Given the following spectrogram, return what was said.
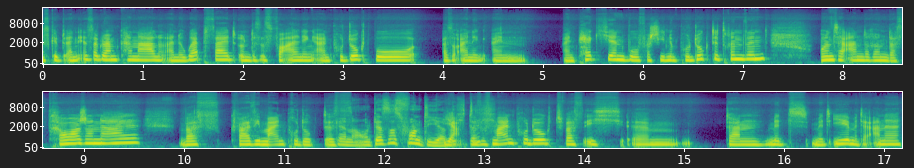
Es gibt einen Instagram-Kanal und eine Website und es ist vor allen Dingen ein Produkt, wo, also eine, ein, ein Päckchen, wo verschiedene Produkte drin sind. Unter anderem das Trauerjournal, was quasi mein Produkt ist. Genau, und das ist von dir, Ja, richtig? das ist mein Produkt, was ich ähm, dann mit, mit ihr, mit der Anne,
